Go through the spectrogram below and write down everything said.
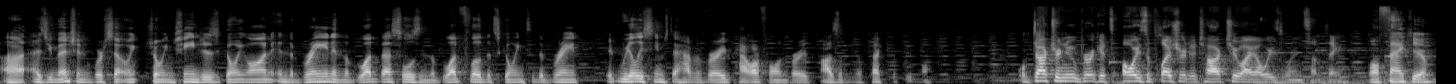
uh, as you mentioned, we're showing, showing changes going on in the brain, in the blood vessels, in the blood flow that's going to the brain. It really seems to have a very powerful and very positive effect for people. Well, Dr. Newberg, it's always a pleasure to talk to you. I always learn something. Well, thank you.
